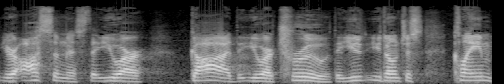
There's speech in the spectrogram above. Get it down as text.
your awesomeness that you are God, that you are true, that you, you don't just claim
